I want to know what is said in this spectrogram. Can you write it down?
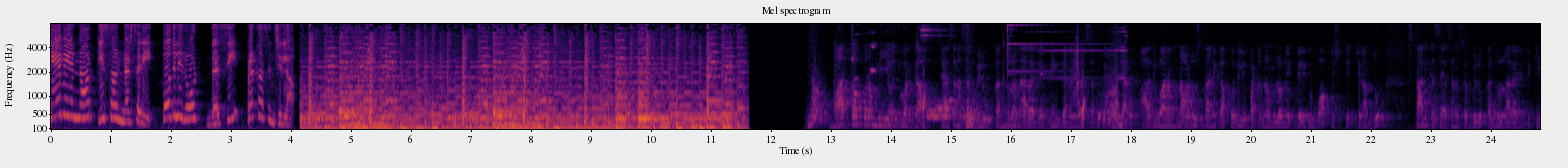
KVNR Kisan nursery Podili road Darsi Prakasam జిల్లా. మార్కాపురం నియోజకవర్గ శాసనసభ్యులు కందుల నారాయణ రెడ్డిని ఘనంగా సత్కరించారు. ఆదివారం నాడు స్థానిక పొదిలి పట్టణంలోని తెలుగు బాప్టిస్ట్ చర్చి నందు స్థానిక శాసనసభ్యులు కందుల నారాయణరెడ్డికి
